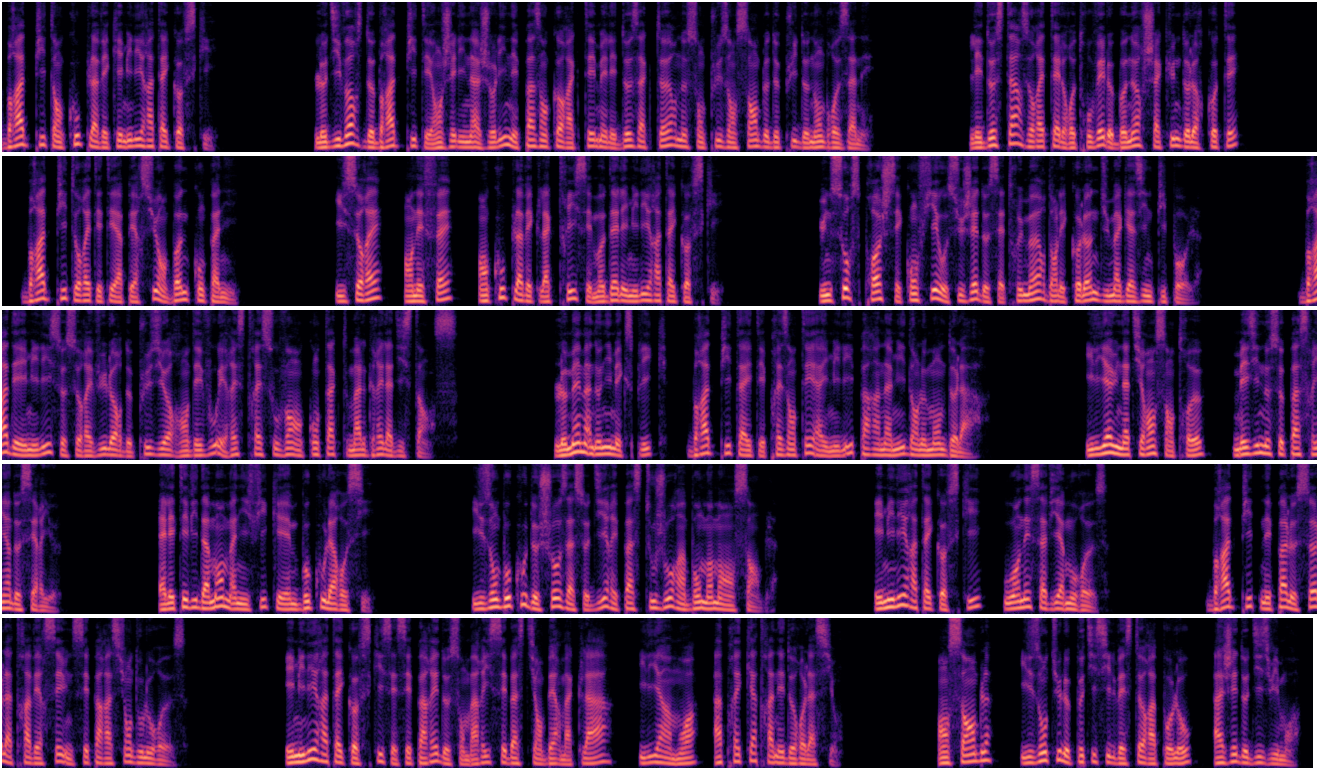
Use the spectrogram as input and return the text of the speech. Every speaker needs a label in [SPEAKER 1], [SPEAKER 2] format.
[SPEAKER 1] Brad Pitt en couple avec Emily Ratajkowski. Le divorce de Brad Pitt et Angelina Jolie n'est pas encore acté mais les deux acteurs ne sont plus ensemble depuis de nombreuses années. Les deux stars auraient-elles retrouvé le bonheur chacune de leur côté? Brad Pitt aurait été aperçu en bonne compagnie. Il serait, en effet, en couple avec l'actrice et modèle Emily Ratajkowski. Une source proche s'est confiée au sujet de cette rumeur dans les colonnes du magazine People. Brad et Emily se seraient vus lors de plusieurs rendez-vous et resteraient souvent en contact malgré la distance. Le même anonyme explique, Brad Pitt a été présenté à Emily par un ami dans le monde de l'art. Il y a une attirance entre eux, mais il ne se passe rien de sérieux. Elle est évidemment magnifique et aime beaucoup l'art aussi. Ils ont beaucoup de choses à se dire et passent toujours un bon moment ensemble. Emily Ratajkowski, où en est sa vie amoureuse? Brad Pitt n'est pas le seul à traverser une séparation douloureuse. Emily Ratajkowski s'est séparée de son mari Sébastien Bermaclar, il y a un mois, après quatre années de relation. Ensemble, ils ont eu le petit Sylvester Apollo, âgé de 18 mois.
